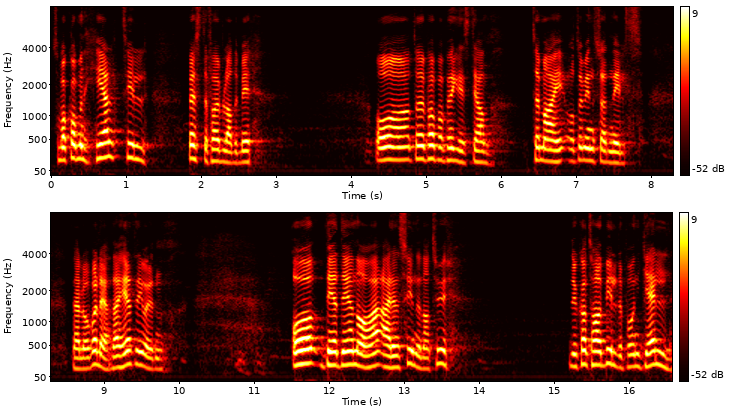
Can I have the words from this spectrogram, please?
som har kommet helt til bestefar Vladimir og til pappa Per Christian, til meg og til min sønn Nils. Det er lov å le. Det er helt i orden. Og det DNA-et er en syndenatur. Du kan ta et bilde på en gjeld.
